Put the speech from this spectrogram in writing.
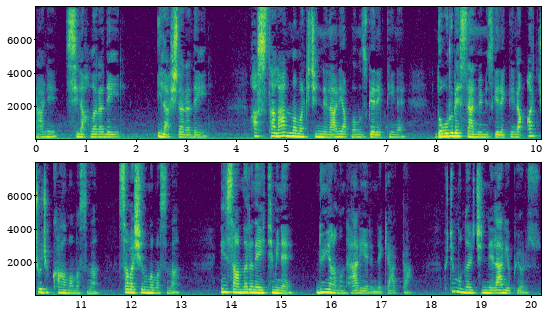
Yani silahlara değil, ilaçlara değil. hastalanmamak için neler yapmamız gerektiğine, doğru beslenmemiz gerektiğine, aç çocuk kalmamasına, savaşılmamasına, insanların eğitimine, dünyanın her yerindeki hatta. Bütün bunlar için neler yapıyoruz?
